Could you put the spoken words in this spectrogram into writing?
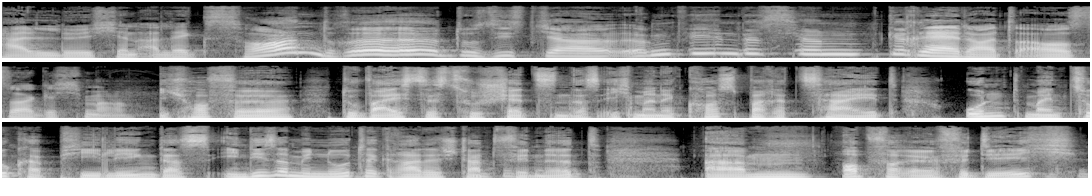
Hallöchen, Alexandre. Du siehst ja irgendwie ein bisschen gerädert aus, sag ich mal. Ich hoffe, du weißt es zu schätzen, dass ich meine kostbare Zeit und mein Zuckerpeeling, das in dieser Minute gerade stattfindet, ähm, opfere für dich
